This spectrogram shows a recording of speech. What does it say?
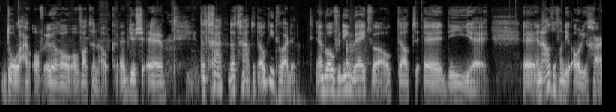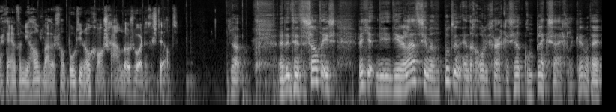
dollar of euro of wat dan ook. Dus dat, gaat, dat gaat het ook niet worden. En bovendien weten we ook dat uh, die, uh, uh, een aantal van die oligarchen en van die handlangers van Poetin ook gewoon schaamloos worden gesteld. Ja, het interessante is, weet je, die, die relatie met Poetin en de oligarchen is heel complex eigenlijk. Hè? Want hij,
